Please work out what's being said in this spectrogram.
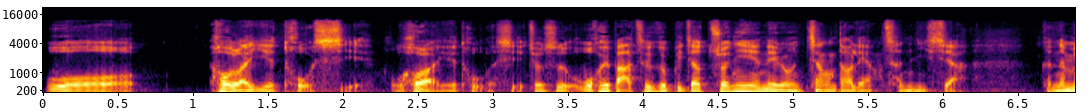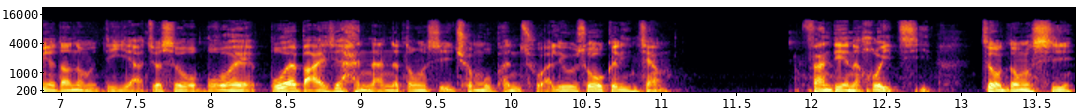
我后来也妥协，我后来也妥协，就是我会把这个比较专业的内容降到两成以下，可能没有到那么低啊。就是我不会不会把一些很难的东西全部喷出来。例如说，我跟你讲饭店的汇集这种东西，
